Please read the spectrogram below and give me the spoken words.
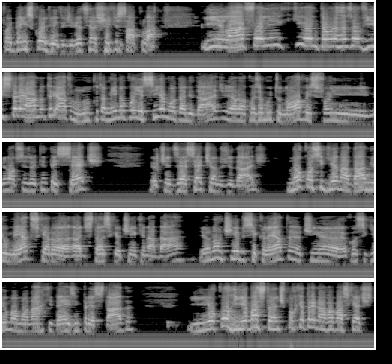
foi bem escolhido, devia ser cheio de sapo lá. E lá foi que eu, então eu resolvi estrear no triatlo. Também não conhecia a modalidade, era uma coisa muito nova. Isso foi em 1987. Eu tinha 17 anos de idade. Não conseguia nadar mil metros, que era a distância que eu tinha que nadar. Eu não tinha bicicleta, eu tinha, eu consegui uma Monarch 10 emprestada. E eu corria bastante porque treinava basquete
